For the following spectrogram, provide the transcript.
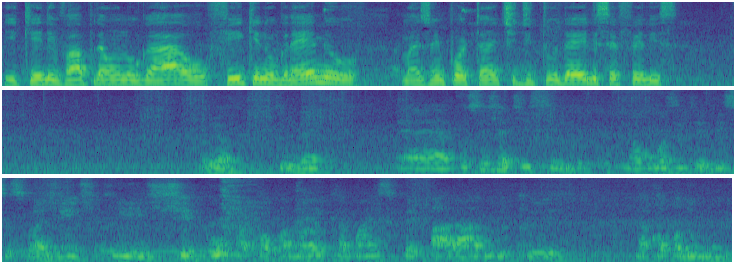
e que ele vá para um lugar ou fique no Grêmio, mas o importante de tudo é ele ser feliz. Gabriel, tudo bem? Você já disse em algumas entrevistas pra gente que chegou para a Copa América mais preparado do que na Copa do Mundo.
